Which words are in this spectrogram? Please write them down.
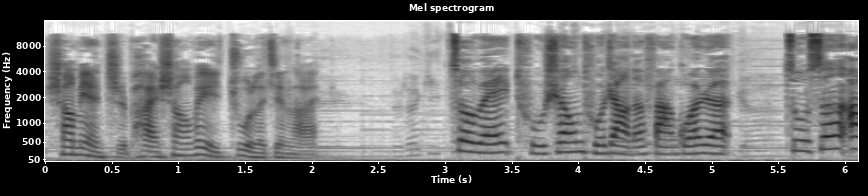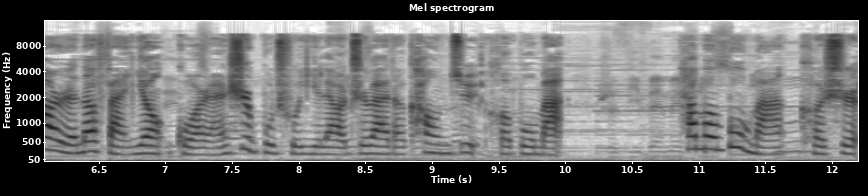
上面指派上尉住了进来。作为土生土长的法国人。祖孙二人的反应果然是不出意料之外的抗拒和不满。他们不满，可是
